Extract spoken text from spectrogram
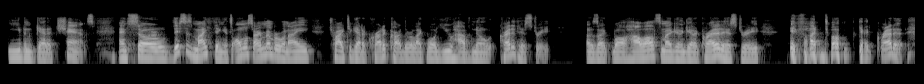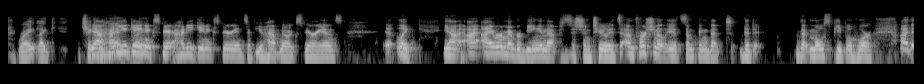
even get a chance? And so this is my thing. It's almost i remember when i tried to get a credit card they were like well you have no credit history I was like, well, how else am I going to get a credit history if I don't get credit? Right? Like, yeah. How do you gain right? experience? How do you gain experience if you have no experience? Uh, like, yeah, I, I remember being in that position too. It's unfortunately it's something that that that most people who are either,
